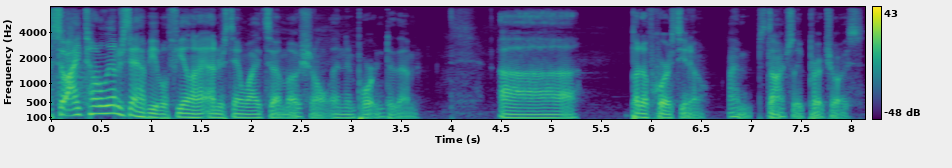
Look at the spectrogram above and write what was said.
So I totally understand how people feel, and I understand why it's so emotional and important to them. Uh, but of course, you know, I'm staunchly pro-choice,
